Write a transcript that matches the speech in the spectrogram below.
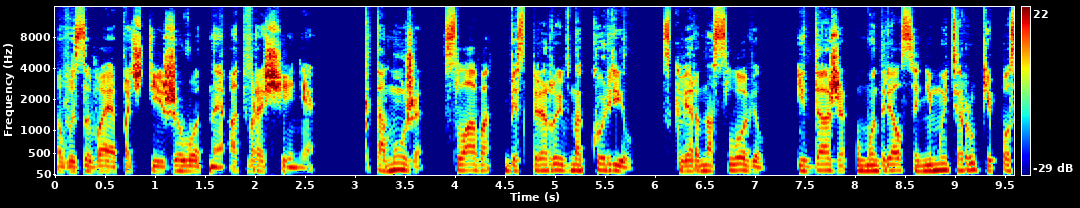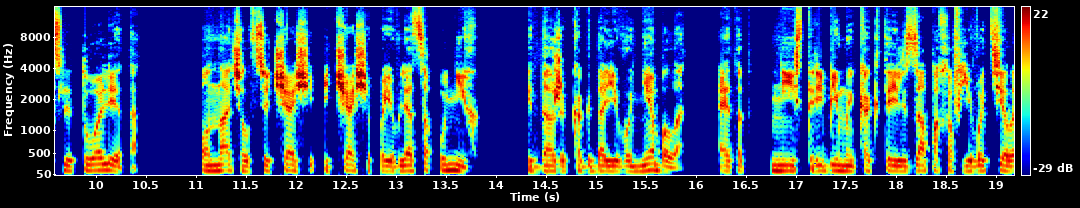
вызывая почти животное отвращение. К тому же Слава беспрерывно курил, сквернословил и даже умудрялся не мыть руки после туалета. Он начал все чаще и чаще появляться у них, и даже когда его не было, этот неистребимый коктейль запахов его тела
